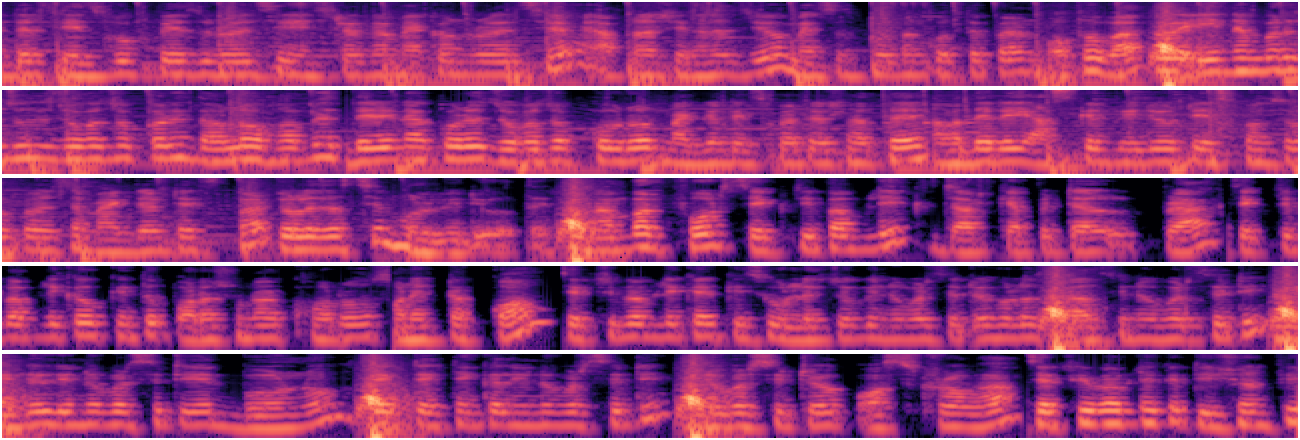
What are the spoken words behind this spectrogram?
এদের ফেসবুক পেজ রয়েছে ইনস্টাগ্রাম অ্যাকাউন্ট রয়েছে। আপনারা সেখানে যেও মেসেজ প্রদান করতে পারেন। অথবা এই নাম্বারে যদি যোগাযোগ করেন, তাহলেও হবে। দেরি না করে যোগাযোগ করুন মাইগ্রেন্ট এক্সপার্টের সাথে। আমাদের এই আজকের ভিডিওটি স্পন্সর করেছে মাইগ্রেন্ট এক্সপার্ট চলে যাচ্ছে মূল ভিডিওতে নাম্বার ফোর চেক রিপাবলিক যার ক্যাপিটাল প্রাগ চেক রিপাবলিকেও কিন্তু পড়াশোনার খরচ অনেকটা কম। চেক রিপাবলিকের কিছু উল্লেখযোগ্য ইউনিভার্সিটি হলো চার্লস ইউনিভার্সিটি ইউনিভার্সিটি এর চেক টেকনিক্যাল ইউনিভার্সিটি ইউনিভার্সিটি অফ অস্ট্রোভা চেক রিপাবলিকের টিউশন ফি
